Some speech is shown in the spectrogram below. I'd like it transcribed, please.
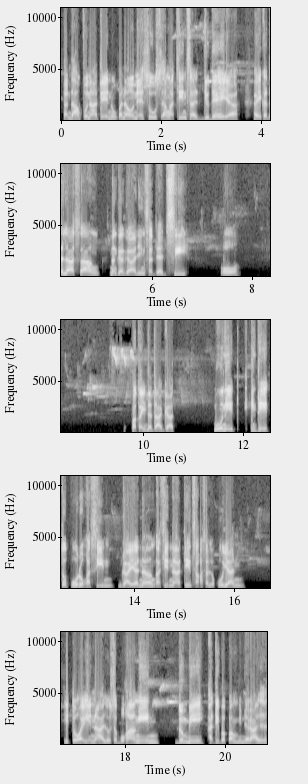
Tandaan po natin, nung panahon ni Jesus, ang asin sa Judea ay kadalasang nanggagaling sa Dead Sea o patay na dagat. Ngunit, hindi ito purong asin gaya ng asin natin sa kasalukuyan. Ito ay hinalo sa buhangin, dumi at iba pang mineral.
